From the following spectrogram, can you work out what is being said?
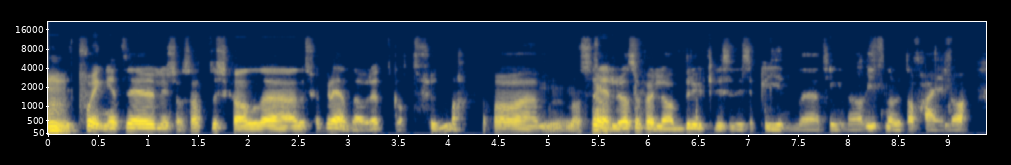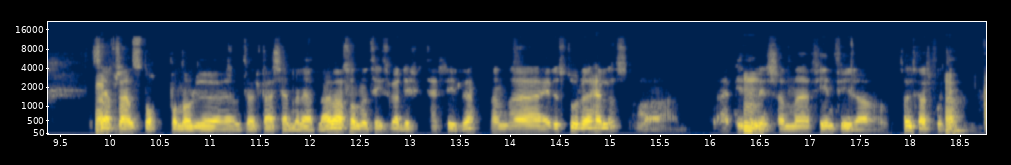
Mm. poenget til Lys også, at du skal, eh, du skal glede deg over et godt funn. da. Og, um, og så gjelder det selvfølgelig å bruke disse disiplintingene og vite når du tar feil. og Se for seg en stopp på når du eventuelt erkjenner nederlag. Sånne ting som vi har diskutert tidligere. Men uh, i det store og hele så er Peter Mm. Lynch en eh, fin fyr å ta utgangspunkt i. Ja.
